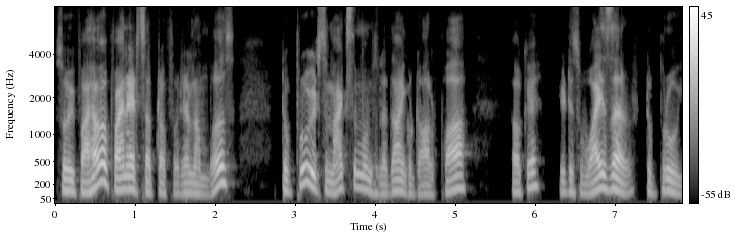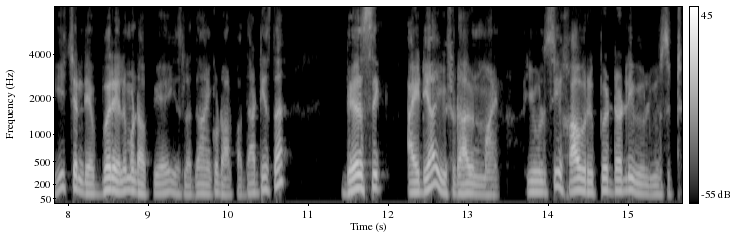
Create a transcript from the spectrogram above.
So if I have a finite set of real numbers, to prove its maximum is less than equal to alpha, okay, it is wiser to prove each and every element of A is less than equal to alpha. That is the basic idea you should have in mind. You will see how repeatedly we will use it.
